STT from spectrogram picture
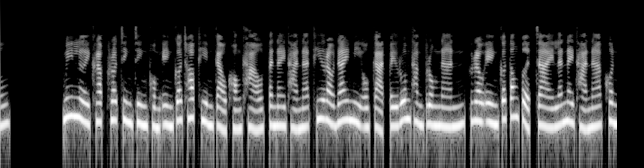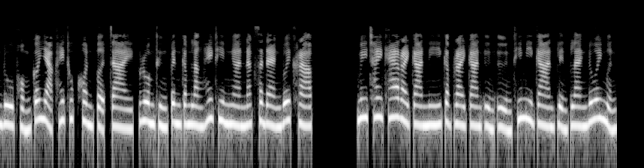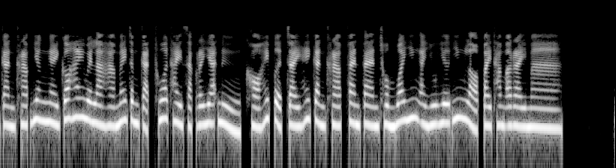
ไม่เลยครับ เพราะจริง ๆ ผมเองก็ชอบทีมเก่าของเขา แต่ในฐานะที่เราได้มีโอกาสไปร่วมทำตรงนั้น เราเองก็ต้องเปิดใจและในฐานะคนดูผมก็อยากให้ทุกคนเปิดใจ รวมถึงเป็นกำลังให้ทีมงานนักแสดงด้วยครับ ไม่ใช่แค่รายการนี้กับรายการอื่นๆ ที่มีการเปลี่ยนแปลงด้วยเหมือนกันครับ ยังไงก็ให้เวลาหาไม่จำกัดทั่วไทยสักระยะหนึ่ง ขอให้เปิดใจให้กันครับ แฟนๆ ชมว่ายิ่งอายุเยอะยิ่งหล่อไปทำอะไรมา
